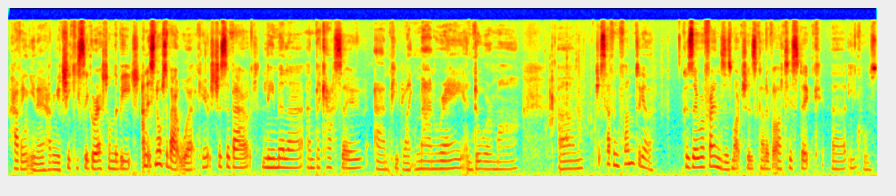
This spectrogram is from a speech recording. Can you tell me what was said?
having you know having a cheeky cigarette on the beach. And it's not about work here; it's just about Lee Miller and Picasso and people like Man Ray and Dora Maar, um, just having fun together because they were friends as much as kind of artistic uh, equals.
